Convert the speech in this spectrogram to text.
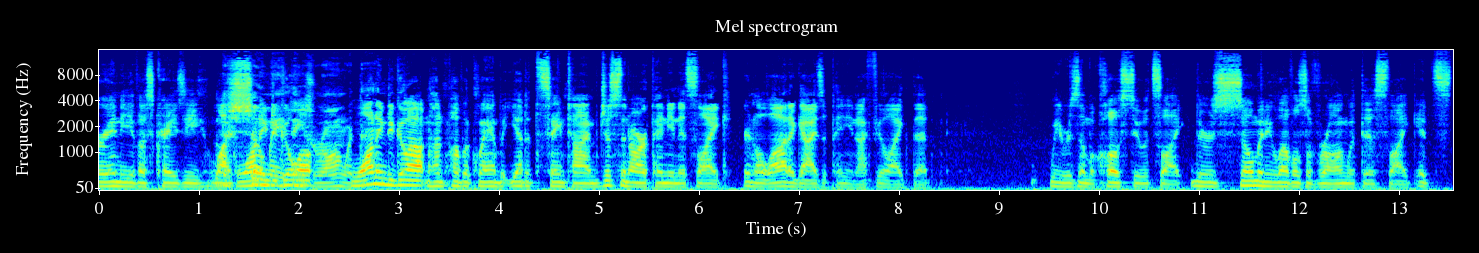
or any of us crazy, like There's wanting to go out, wrong with that. wanting to go out and hunt public land, but yet at the same time, just in our opinion, it's like, in a lot of guys' opinion, I feel like that we resemble close to. It's like there's so many levels of wrong with this. Like, it's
